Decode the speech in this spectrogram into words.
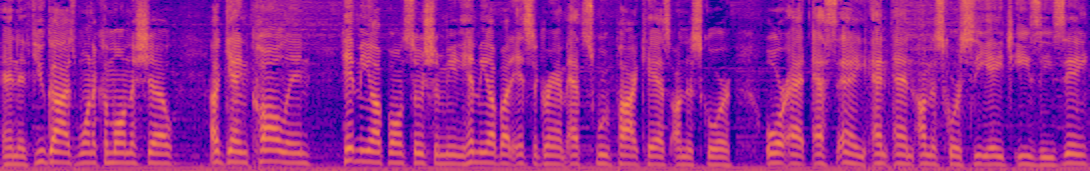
And if you guys want to come on the show, again, call in, hit me up on social media, hit me up on Instagram at Swoop Podcast underscore or at S A N N underscore C H E Z Z.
